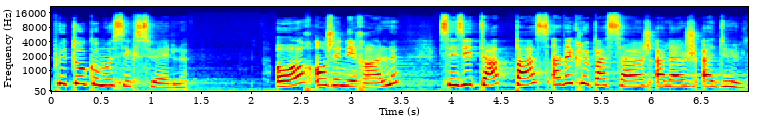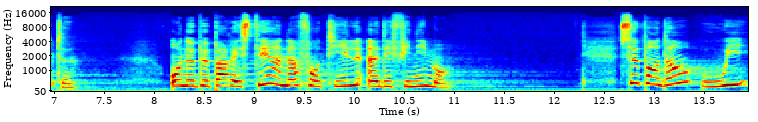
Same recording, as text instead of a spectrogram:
plutôt qu'homosexuelle. Or, en général, ces étapes passent avec le passage à l'âge adulte. On ne peut pas rester un infantile indéfiniment. Cependant, oui,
